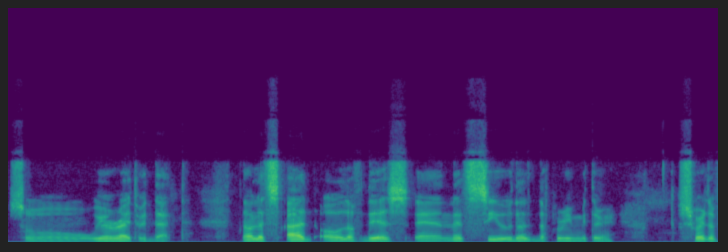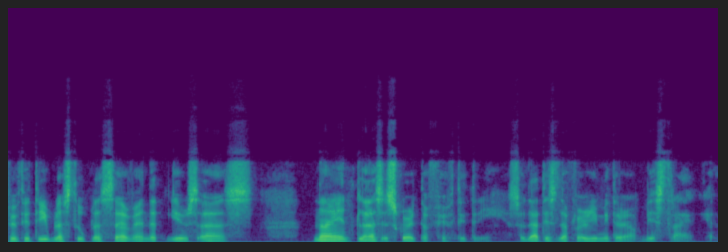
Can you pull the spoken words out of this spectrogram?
So we are right with that. Now let's add all of this and let's see the, the perimeter. Square root of 53 plus 2 plus 7, that gives us 9 plus square root of 53. So that is the perimeter of this triangle.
